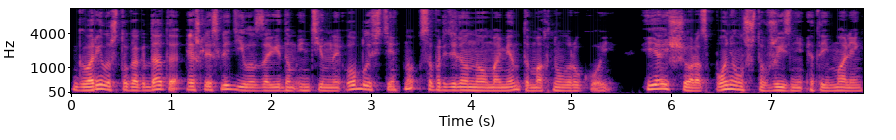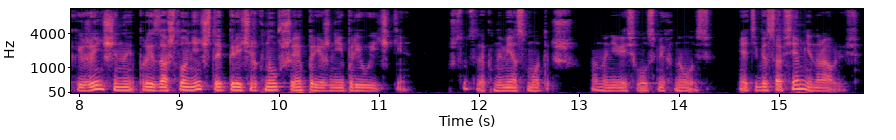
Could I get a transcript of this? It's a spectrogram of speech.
говорило, что когда-то Эшли следила за видом интимной области, но с определенного момента махнула рукой. И я еще раз понял, что в жизни этой маленькой женщины произошло нечто, перечеркнувшее прежние привычки. «Что ты так на меня смотришь?» Она невесело усмехнулась. «Я тебе совсем не нравлюсь?»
